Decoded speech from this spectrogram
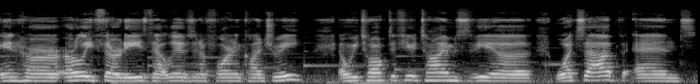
in her early 30s that lives in a foreign country. And we talked a few times via WhatsApp and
